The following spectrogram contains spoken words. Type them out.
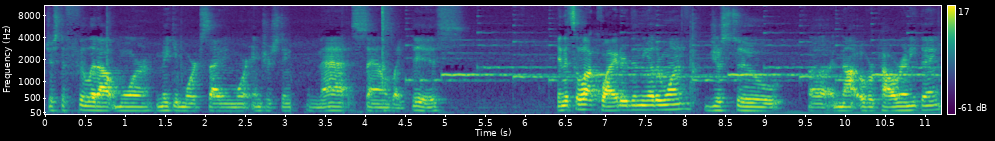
just to fill it out more, make it more exciting, more interesting. And that sounds like this. And it's a lot quieter than the other one, just to uh, not overpower anything.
